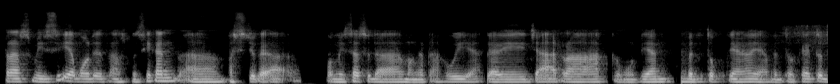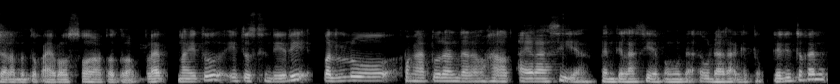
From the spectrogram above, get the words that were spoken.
transmisi ya model transmisi kan uh, pasti juga pemirsa sudah mengetahui ya dari jarak kemudian bentuknya ya bentuknya itu dalam bentuk aerosol atau droplet. Nah itu itu sendiri perlu pengaturan dalam hal aerasi ya ventilasi ya udara gitu. Jadi itu kan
